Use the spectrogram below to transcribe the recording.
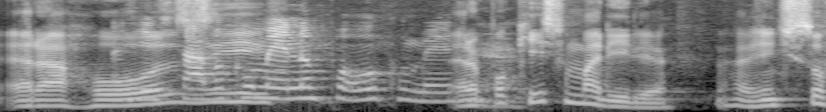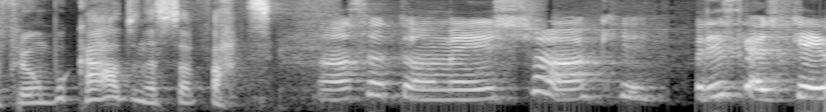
Era A arroz gente tava e... comendo pouco mesmo. Era pouquíssimo, Marília. A gente sofreu um bocado nessa fase. nossa, eu tomei choque. Por isso que eu fiquei,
